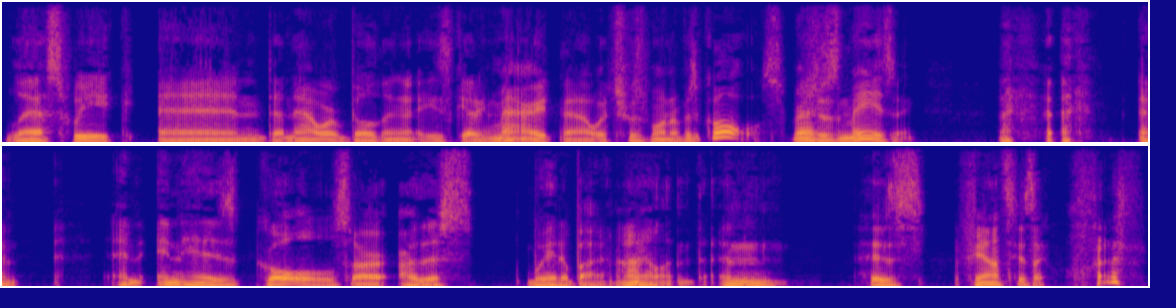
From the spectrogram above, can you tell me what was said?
last week and now we're building it. He's getting married now, which was one of his goals, which is amazing. and, and in his goals are, are this way to buy an island. And his fiance is like, what?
